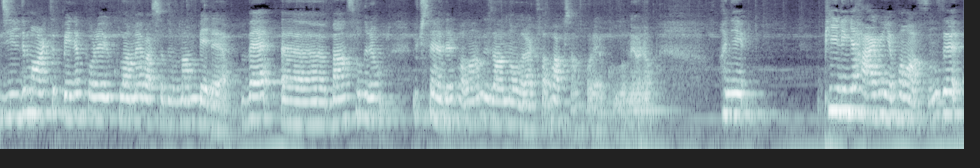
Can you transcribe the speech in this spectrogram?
Cildim artık benim Foreo'yu kullanmaya başladığımdan beri ve e, ben sanırım 3 senedir falan düzenli olarak sabah akşam Foreo kullanıyorum. Hani peeling'i her gün yapamazsınız ve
